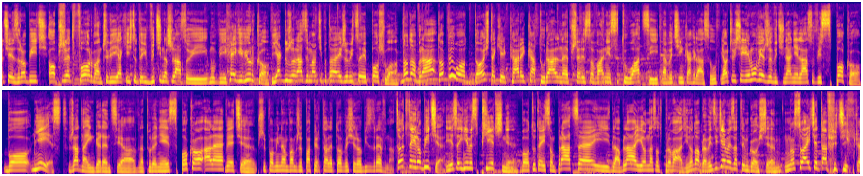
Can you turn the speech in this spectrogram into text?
możecie zrobić? O, przyszedł Forman, czyli jakiś tutaj wycinacz lasu i mówi Hej, wiewiórko, jak dużo razy mam ci podać, żebyś sobie poszła? No dobra, to było dość takie karykaturalne przerysowanie sytuacji na wycinkach lasów. Ja oczywiście nie mówię, że wycinanie lasów jest spoko, bo nie jest. Żadna ingerencja w naturę nie jest spoko, ale wiecie, przypominam wam, że papier toaletowy się robi z drewna. Co wy tutaj robicie? Jest tutaj niebezpiecznie, bo tutaj są prace i bla bla i on nas odprowadzi. No dobra, więc idziemy za tym gościem. No słuchajcie, ta wycinka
